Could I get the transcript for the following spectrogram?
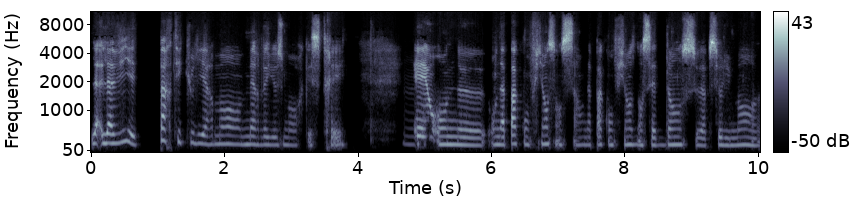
la, vie est particulièrement merveilleusement orchestrée. Hmm. Et on ne, on n'a pas confiance en ça, on n'a pas confiance dans cette danse absolument euh,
